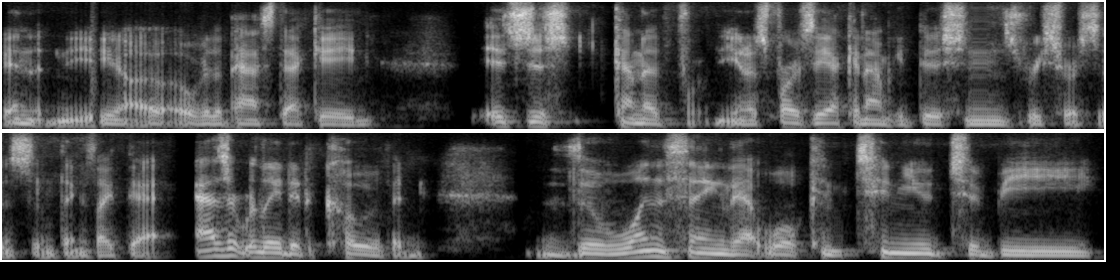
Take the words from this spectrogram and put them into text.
in you know over the past decade. It's just kind of you know as far as the economic conditions, resources, and things like that. As it related to COVID, the one thing that will continue to be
